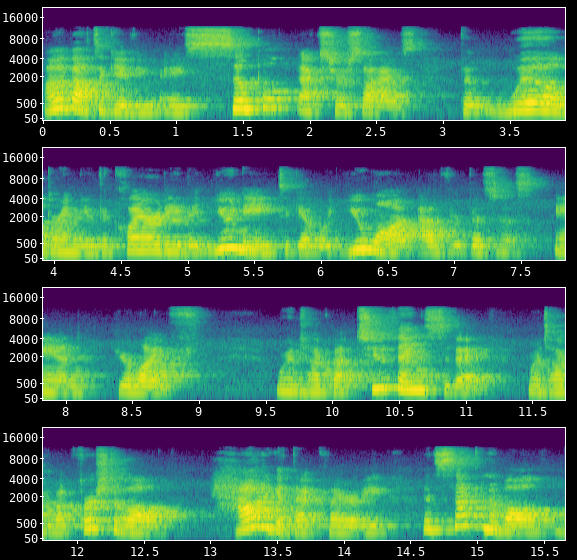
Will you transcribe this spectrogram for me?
I'm about to give you a simple exercise that will bring you the clarity that you need to get what you want out of your business and your life. We're going to talk about two things today. We're going to talk about, first of all, how to get that clarity, and second of all,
